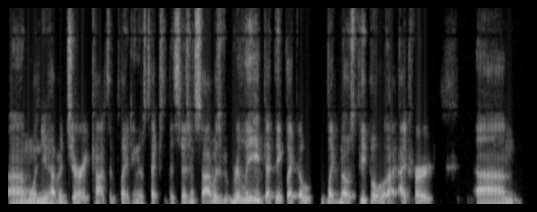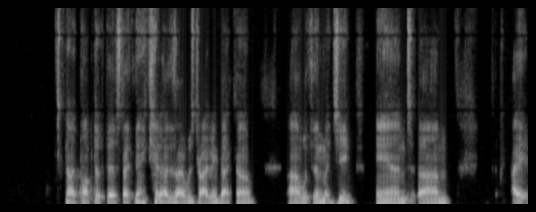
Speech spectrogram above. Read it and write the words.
um, when you have a jury contemplating those types of decisions. So I was relieved. I think, like like most people I, have heard. Um, now I pumped a fist. I think as I was driving back home, uh, within my Jeep. And um, I,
